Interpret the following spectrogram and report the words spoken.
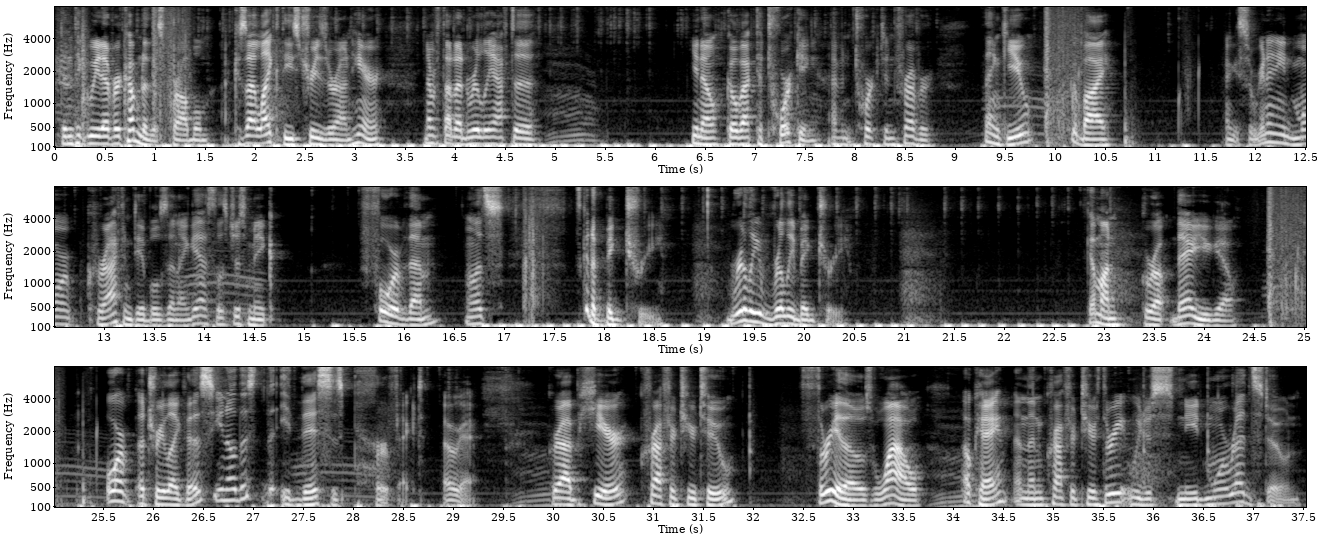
Didn't think we'd ever come to this problem. Because I like these trees around here. Never thought I'd really have to, you know, go back to twerking. I haven't twerked in forever. Thank you. Goodbye. Okay, so we're gonna need more crafting tables then I guess. Let's just make four of them. Let's let's get a big tree. Really, really big tree. Come on, grow. There you go. Or a tree like this. You know, this this is perfect. Okay. Grab here, crafter tier 2. Three of those, wow. Okay, and then crafter tier 3, we just need more redstone.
